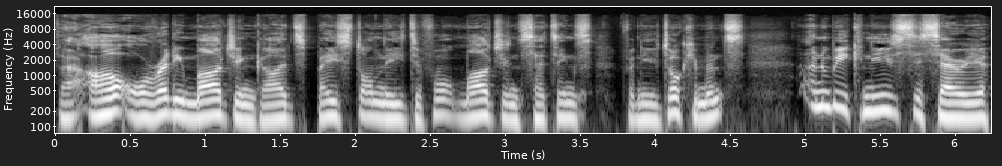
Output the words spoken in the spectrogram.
There are already margin guides based on the default margin settings for new documents, and we can use this area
